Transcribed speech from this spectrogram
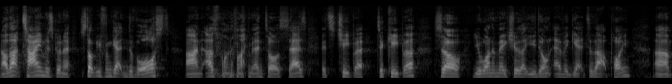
Now, that time is going to stop you from getting divorced. And as one of my mentors says, it's cheaper to keep her. So you want to make sure that you don't ever get to that point. Um,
